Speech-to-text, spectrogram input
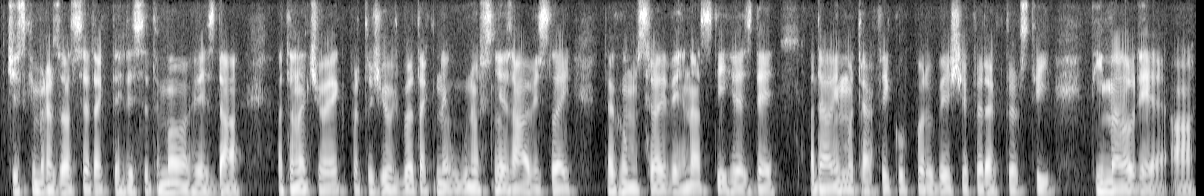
v českém rozhlase, tak tehdy se to jmenovalo Hvězda. A tenhle člověk, protože už byl tak neúnosně závislý, tak ho museli vyhnat z té hvězdy a dali mu trafiku v podobě šéf-redaktorství té melodie. A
